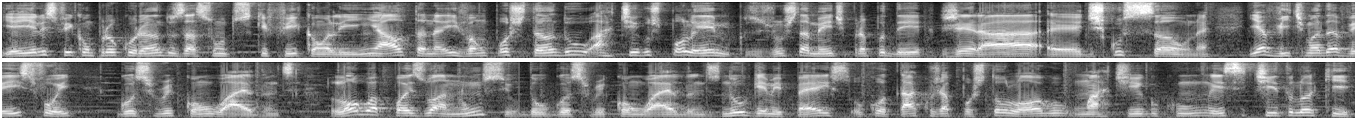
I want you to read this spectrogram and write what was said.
E aí eles ficam procurando os assuntos que ficam ali em alta, né, e vão postando artigos polêmicos, justamente para poder gerar é, discussão, né. E a vítima da vez foi Ghost Recon Wildlands. Logo após o anúncio do Ghost Recon Wildlands no Game Pass, o Kotaku já postou logo um artigo com esse título aqui.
